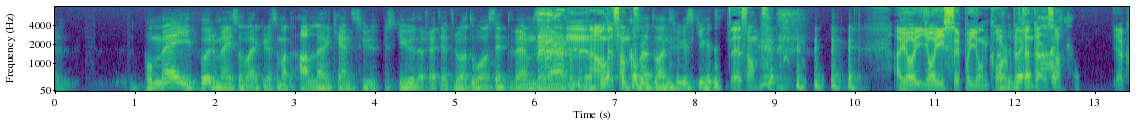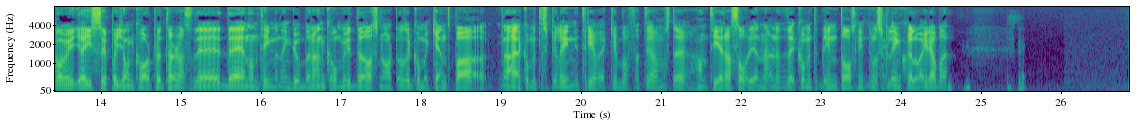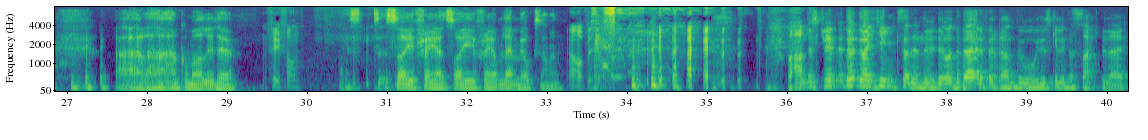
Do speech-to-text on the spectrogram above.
på mig, för mig så verkar det som att alla är Kents husgudar. Så att jag tror att oavsett vem det är som Mm, ja, så kommer det att vara en husgud. Det är sant. Ja, jag, jag gissar ju på John Alltså, Carpenter alltså. Jag, kommer, jag gissar ju på John Carpenter alltså. Det, det är någonting med den gubben. Han kommer ju dö snart och så kommer Kent bara... Nej, jag kommer inte spela in i tre veckor bara för att jag måste hantera sorgen här nu. Det kommer inte bli något avsnitt. Ni får spela in själva grabbar. Han, han kommer aldrig dö. Fy fan. Sa i och för om Lemmy också. Men... Ja, precis. Fan, du, skulle, inte- du, du har jinxat det nu. Det var därför han dog. Du skulle inte ha sagt det där.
